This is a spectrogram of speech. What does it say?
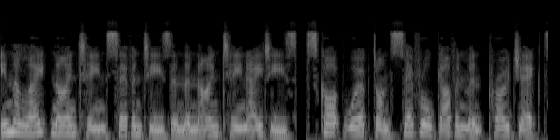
In the late 1970s and the 1980s, Scott worked on several government projects,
